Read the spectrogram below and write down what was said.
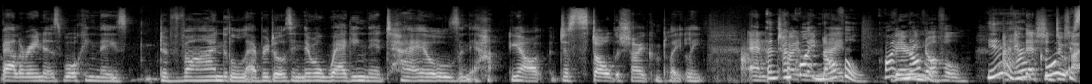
ballerinas walking these divine little Labradors, and they're all wagging their tails, and they're, you know, just stole the show completely. And, And- and totally quite novel, quite very novel. novel. Yeah, I think that should do. I.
